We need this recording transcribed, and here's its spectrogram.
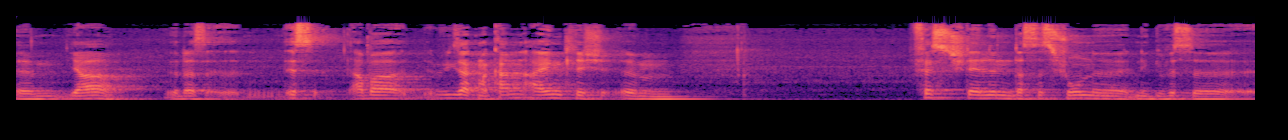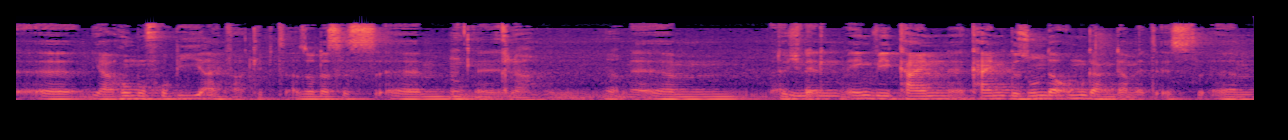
Ähm, ja, das ist, aber wie gesagt, man kann eigentlich ähm, feststellen, dass es schon eine, eine gewisse äh, ja, Homophobie einfach gibt. Also dass es ähm, mhm, Klar. Ja. Ähm, irgendwie kein, kein gesunder Umgang damit ist. Ähm,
